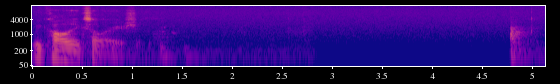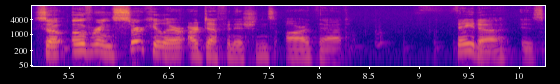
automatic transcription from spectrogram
we call the acceleration. So over in circular, our definitions are that theta is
